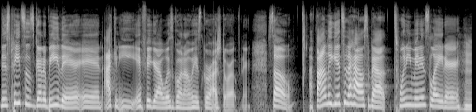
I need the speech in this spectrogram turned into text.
this pizza's gonna be there and I can eat and figure out what's going on with his garage door opener. So I finally get to the house about 20 minutes later Mm-hmm.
